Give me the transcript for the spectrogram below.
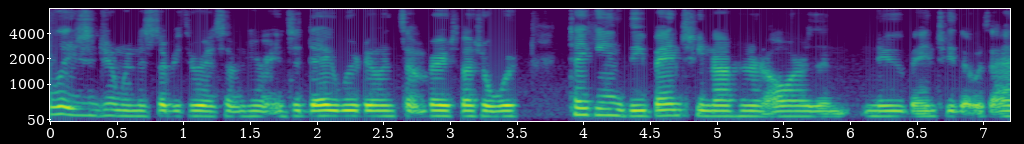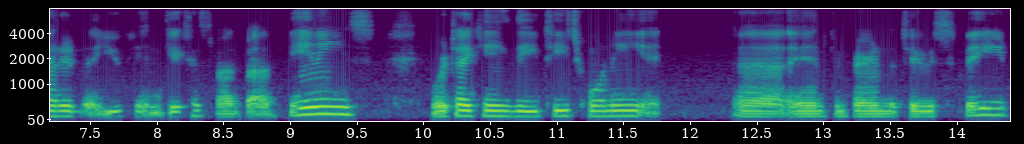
ladies and gentlemen, it's W387 here, and today we're doing something very special. We're taking the Banshee 900R, the new Banshee that was added that you can get customized by Benny's. We're taking the T20 uh, and comparing the two speed,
